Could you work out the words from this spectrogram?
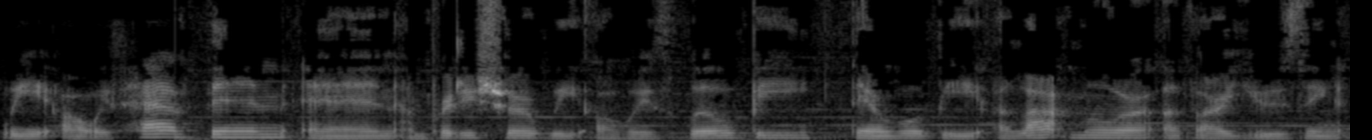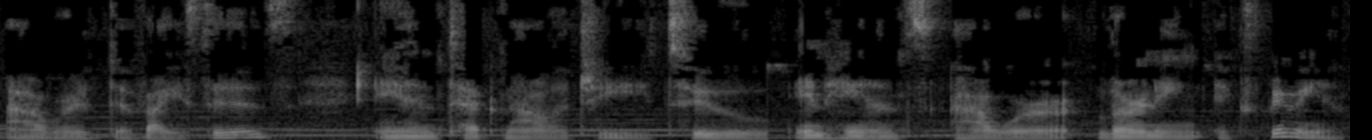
We always have been, and I'm pretty sure we always will be. There will be a lot more of our using our devices and technology to enhance our learning experience.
